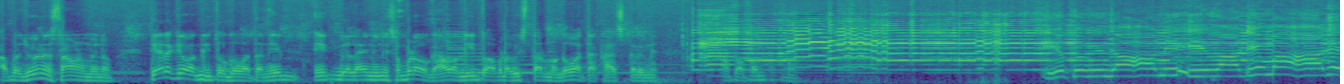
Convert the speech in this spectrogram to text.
આપણે જોયું ને શ્રાવણ મહિનો, ત્યારે કેવા ગીતો ગવાતા ને? એક એક બે લાઈન એની સંભળાવો કે આવા ગીતો આપણા વિસ્તારમાં ગવાતા, ખાસ કરીને આપણા પંથકમાં. એક વિંજાની વાડી મારે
